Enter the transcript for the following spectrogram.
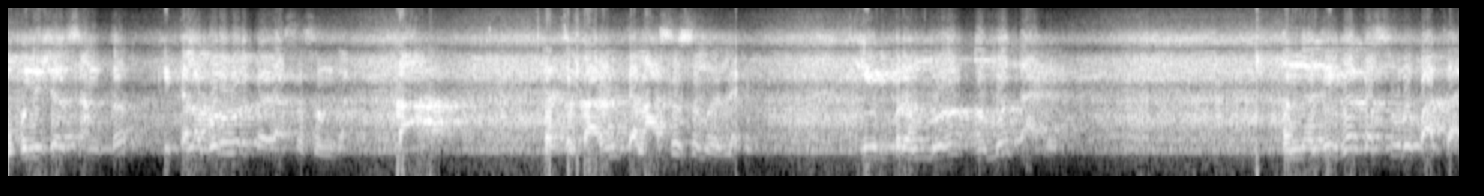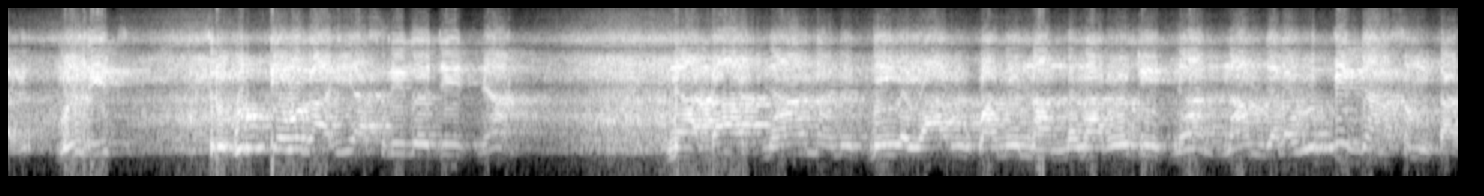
उपनिषद सांगतं की त्याला बरोबर कळलं असं समजा. का? त्याचं कारण त्याला असं समजलंय की ब्रह्म अमत आहे. स्वरूपाचं आहे. म्हणजेच त्रिगुट्य व गाही असलेलं जे ज्ञान ज्ञाता ज्ञान आणि ज्ञेय या रूपाने नांदणार जे ज्ञान नाम ज्याला वृत्ती ज्ञान असं म्हणतात.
